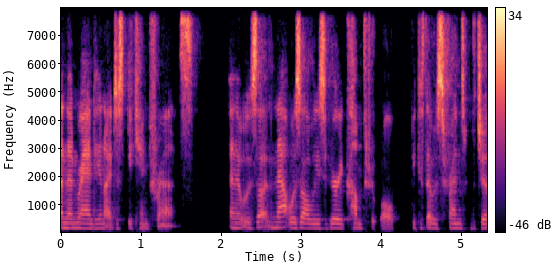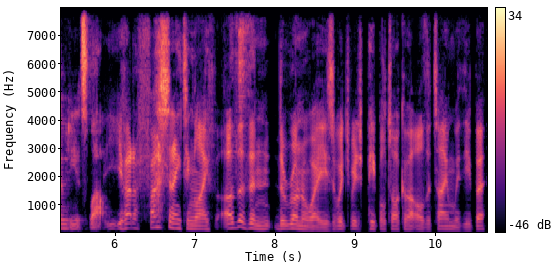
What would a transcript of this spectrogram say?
And then Randy and I just became friends. And it was, uh, and that was always very comfortable because I was friends with Jody as well. You've had a fascinating life, other than the Runaways, which which people talk about all the time with you. But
